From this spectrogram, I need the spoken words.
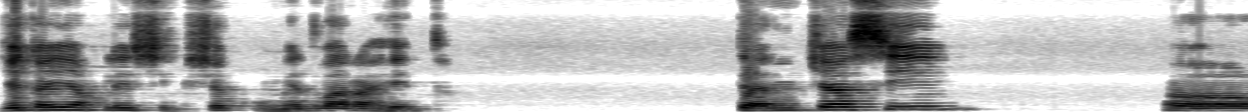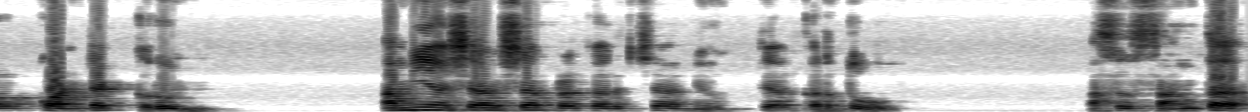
जे काही आपले शिक्षक उमेदवार आहेत त्यांच्याशी कॉन्टॅक्ट करून आम्ही अशा अशा प्रकारच्या नियुक्त्या करतो असं सांगतात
